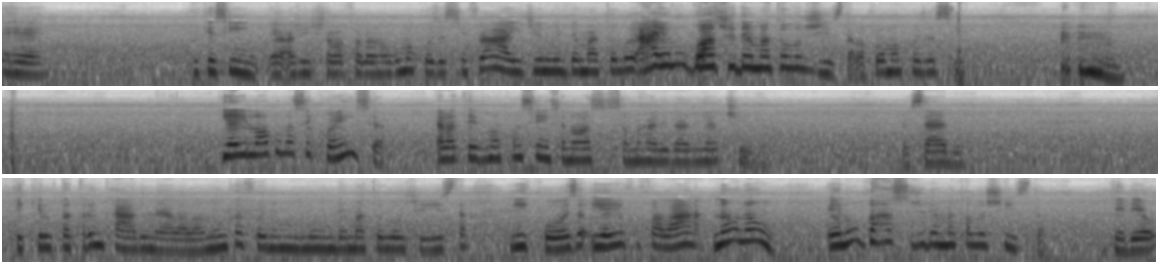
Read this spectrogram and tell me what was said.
É. Porque assim, a gente tava falando alguma coisa assim, falou, ah, de dermatologista. Ah, eu não gosto de dermatologista. Ela falou uma coisa assim. E aí, logo na sequência, ela teve uma consciência, nossa, isso é uma realidade reativa. Percebe? Que aquilo tá trancado nela. Ela nunca foi num, num dermatologista e coisa. E aí eu fui falar, não, não, eu não gosto de dermatologista entendeu?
